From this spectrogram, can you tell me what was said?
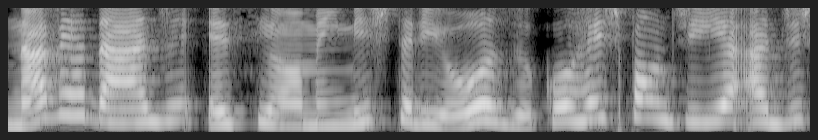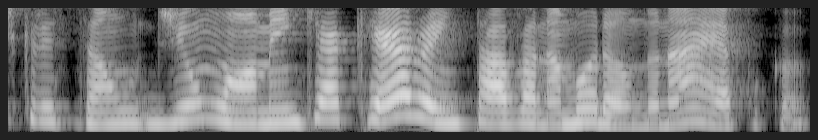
Na verdade, esse homem misterioso correspondia à descrição de um homem que a Karen estava namorando na época.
